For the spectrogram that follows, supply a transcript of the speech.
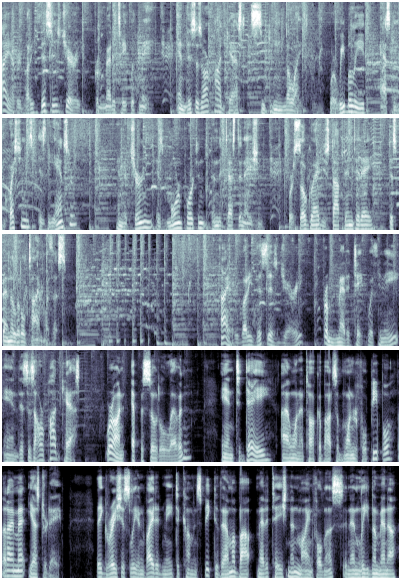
Hi, everybody. This is Jerry from Meditate with Me, and this is our podcast, Seeking the Light, where we believe asking questions is the answer and the journey is more important than the destination. We're so glad you stopped in today to spend a little time with us. Hi, everybody. This is Jerry from Meditate with Me, and this is our podcast. We're on episode 11, and today I want to talk about some wonderful people that I met yesterday. They graciously invited me to come and speak to them about meditation and mindfulness and then lead them in a,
